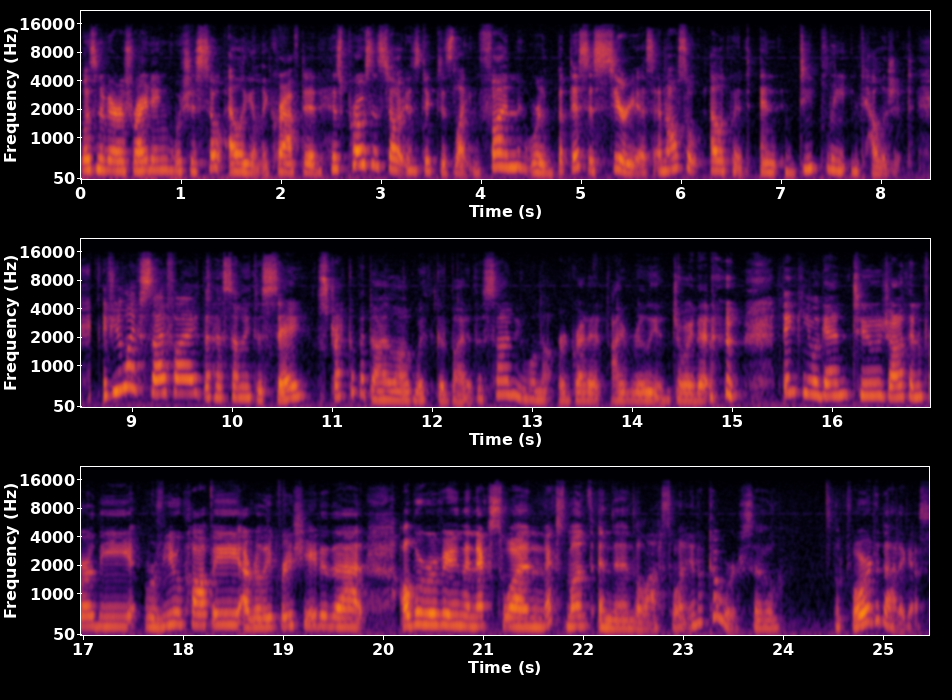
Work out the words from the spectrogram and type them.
was Nevair's writing, which is so elegantly crafted. His prose in Stellar Instinct is light and fun, but this is serious and also eloquent and deeply intelligent. If you like sci fi that has something to say, strike up a dialogue with Goodbye to the Sun. You will not regret it. I really enjoyed it. Thank you again to Jonathan for the review copy. I really appreciated that. I'll be reviewing the next one next month and then the last one in October. So look forward to that, I guess.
